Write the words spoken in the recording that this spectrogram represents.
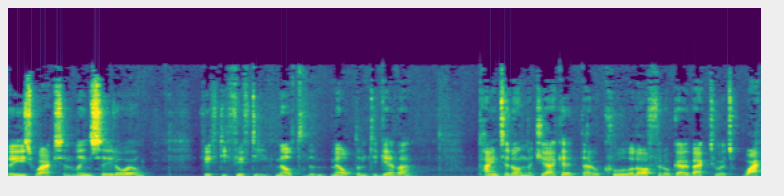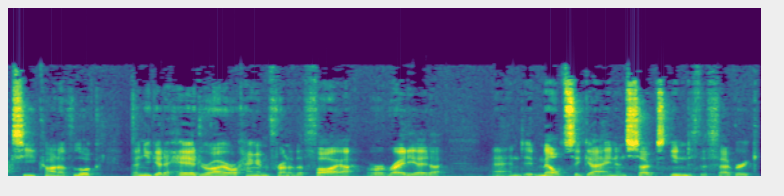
beeswax and linseed oil, 50-50, melt them, melt them together, paint it on the jacket, that'll cool it off, it'll go back to its waxy kind of look, then you get a hairdryer or hang it in front of the fire or a radiator and it melts again and soaks into the fabric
